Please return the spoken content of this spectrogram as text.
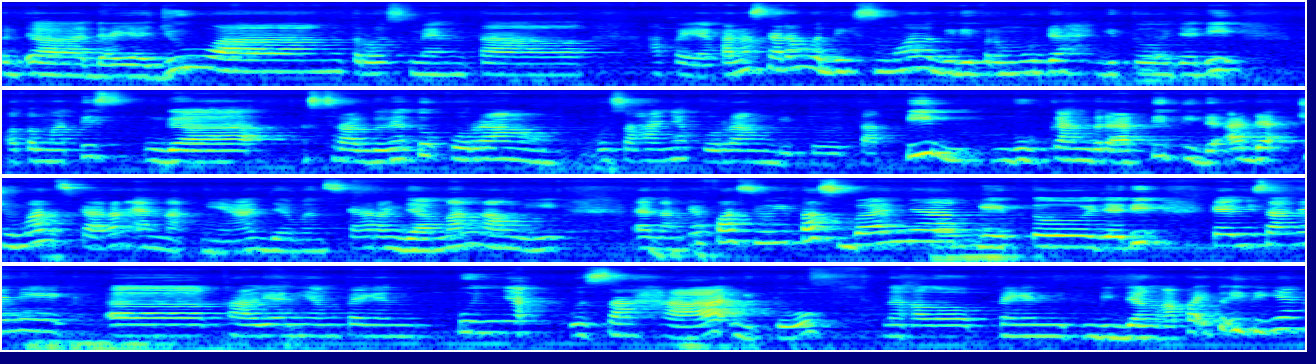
eh, daya juang terus mental apa ya karena sekarang lebih semua lebih dipermudah gitu jadi otomatis nggak struggle-nya tuh kurang usahanya kurang gitu. Tapi bukan berarti tidak ada. Cuman sekarang enaknya zaman sekarang zaman now nih enaknya fasilitas banyak Banyak. gitu. Jadi kayak misalnya nih eh, kalian yang pengen punya usaha gitu nah kalau pengen bidang apa itu intinya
